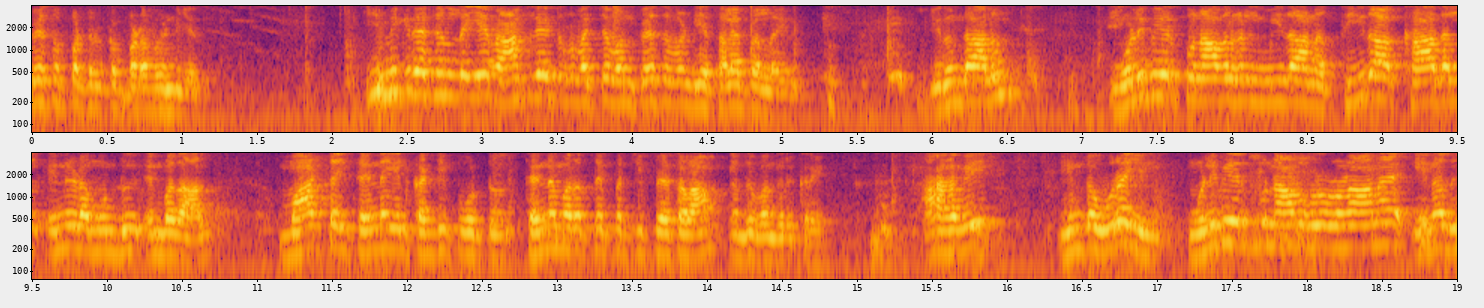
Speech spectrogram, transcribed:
பேசப்பட்டிருக்கப்பட வேண்டியது. இமிகிரேஷன்லயே டிரான்ஸ்லேட்டர் வச்சவன் பேச வேண்டிய தலைப்பல்ல இது. இருந்தாலும் மொழிபெயர்ப்பு நாவல்களின் மீதான தீரா காதல் என்னிடம் உண்டு என்பதால் மாட்டை தென்னையில் கட்டி போட்டு தென்னை மரத்தை பற்றி பேசலாம் என்று வந்திருக்கிறேன். ஆகவே இந்த உரையில் மொழிபெயர்ப்பு நாவல்களுடனான எனது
